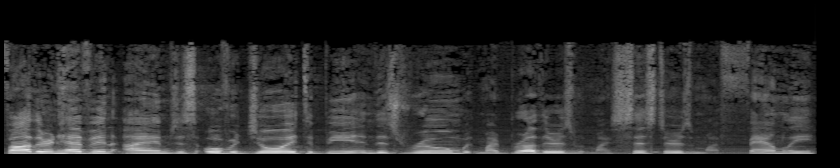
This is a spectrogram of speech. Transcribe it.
Father in heaven, I am just overjoyed to be in this room with my brothers, with my sisters, with my family.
